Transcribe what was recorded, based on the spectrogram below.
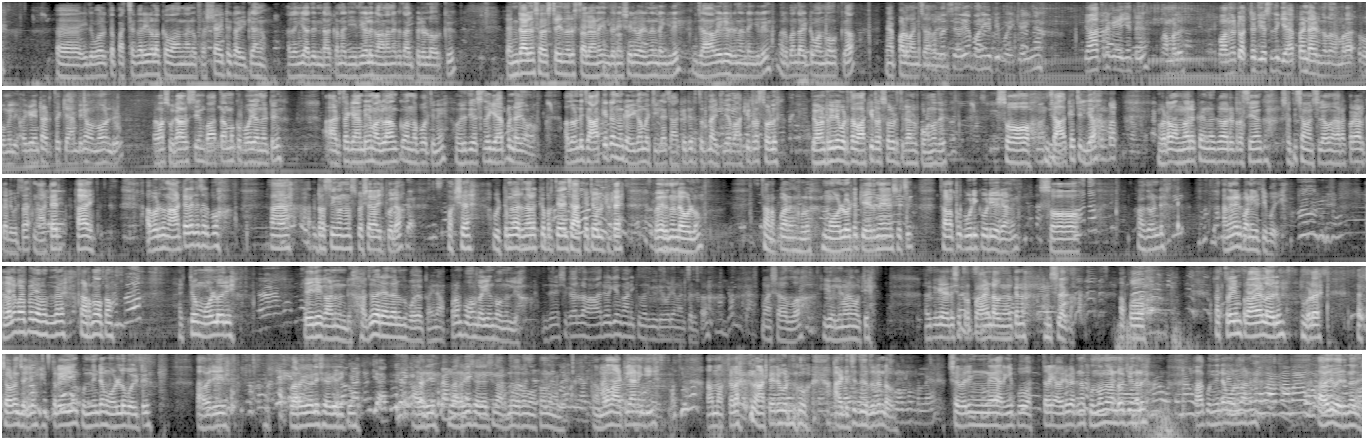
ഇതുപോലത്തെ പച്ചക്കറികളൊക്കെ വാങ്ങാനും ഫ്രഷായിട്ട് കഴിക്കാനും അല്ലെങ്കിൽ അത് ഉണ്ടാക്കുന്ന രീതികൾ കാണാനൊക്കെ താല്പര്യമുള്ളവർക്ക് എന്തായാലും സജസ്റ്റ് ചെയ്യുന്ന ഒരു സ്ഥലമാണ്. ഇന്തോനേഷ്യയിൽ വരുന്നുണ്ടെങ്കിൽ ജാവയിൽ വരുന്നുണ്ടെങ്കിൽ നിർബന്ധമായിട്ട് വന്ന് നോക്കുക. നേപ്പാൾ വൻ ജാവ ചെറിയ പണി കിട്ടിപ്പോയി. കഴിഞ്ഞ യാത്ര കഴിഞ്ഞിട്ട് നമ്മൾ വന്നിട്ട് ഒറ്റ ദിവസത്തെ ഗ്യാപ്പ് ഉണ്ടായിരുന്നുള്ളൂ നമ്മളെ റൂമിൽ അത് കഴിഞ്ഞിട്ട് അടുത്ത ക്യാമ്പിന് വന്നതുകൊണ്ട് അഥവാ സുലാവസ്യയും ബാത്താമൊക്കെ പോയി വന്നിട്ട് അടുത്ത ക്യാമ്പിന് മകളാങ്ക് വന്നപ്പോത്തിന് ഒരു ദിവസത്തെ ഗ്യാപ്പ് ഉണ്ടായിരുന്നുള്ളൂ. അതുകൊണ്ട് ജാക്കറ്റ് ഒന്നും കഴുകാൻ പറ്റിയില്ല. ജാക്കറ്റ് എടുത്തിട്ടുണ്ടായിട്ടില്ല ബാക്കി ഡ്രസ്സുകൾ ലോണ്ടറിയിൽ കൊടുത്ത ബാക്കി ഡ്രസ്സുകൾ എടുത്തിട്ടാണ് പോകുന്നത് സോ ജാക്കറ്റ് ഇല്ല. ഇവിടെ വന്നവരൊക്കെ നിങ്ങൾക്ക് ഒരു ഡ്രസ്സ് ശ്രദ്ധിച്ചാൽ മനസ്സിലാവും. ഏറെക്കുറെ ആൾക്കാർ ഇവിടുത്തെ നാട്ടുകാർ ഹായ് അപ്പോൾ ഇവിടുത്തെ നാട്ടുകാരൊക്കെ ചിലപ്പോൾ ഡ്രസ്സിങ് ഒന്നും സ്പെഷ്യൽ ആയിരിക്കില്ല പക്ഷേ വീട്ടിൽ നിന്ന് വരുന്നവരൊക്കെ പ്രത്യേകം ജാക്കറ്റുകൾ ഇട്ടിട്ടേ വരുന്നുണ്ടാവുള്ളൂ. തണുപ്പാണ്. നമ്മൾ മുകളിലോട്ട് കയറുന്നതിനനുസരിച്ച് തണുപ്പ് കൂടി കൂടി വരികയാണ് സോ അതുകൊണ്ട് അങ്ങനെ ഒരു പണി കിട്ടിപ്പോയി. ഏതായാലും കുഴപ്പമില്ല. നമുക്ക് ഇങ്ങനെ നടന്നു നോക്കാം. ഏറ്റവും മുകളിലൊരു ഏരിയ കാണുന്നുണ്ട്. അതുവരെ ഏതായാലും ഒന്ന് പോയി പോയേക്കാം അതിനപ്പുറം പോകാൻ കഴിയുമെന്ന് തോന്നുന്നില്ല. ഇന്തോനേഷ്യക്കാരുടെ ആരോഗ്യം കാണിക്കുന്ന ഒരു വീഡിയോ കൂടി ഞാൻ കാണിച്ചിട്ടാ മാഷാ അല്ലാ ഈ വല്യമാനെ നോക്കിയേ അവർക്കൊക്കെ ഏകദേശം എത്ര പ്രായം ഉണ്ടാവും നിങ്ങൾക്ക് തന്നെ മനസ്സിലാക്കാം. അപ്പോൾ അത്രയും പ്രായമുള്ളവരും ഇവിടെ കച്ചവടം ചെയ്യും. ഇത്രയും കുന്നിന്റെ മുകളിൽ പോയിട്ട് അവർ വിറകുകൾ ശേഖരിക്കും. അവർ വിറക് ശേഖരിച്ച് നടന്നു വരുന്ന നോക്കണം നിങ്ങൾ നമ്മുടെ നാട്ടിലാണെങ്കിൽ ആ മക്കളെ നാട്ടുകാർ കൊടുത്ത് അടിച്ച് തീർത്തിട്ടുണ്ടാവും. പക്ഷെ ഇവരിങ്ങനെ ഇറങ്ങിപ്പോവും. അത്രയും അവർ വരുന്ന കുന്നൊന്ന് കണ്ടു നോക്കി ഞങ്ങൾ ആ കുന്നിന്റെ മുകളിൽ നിന്നാണ് അവർ വരുന്നത്.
